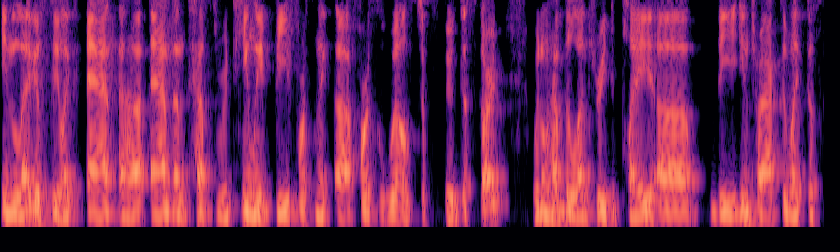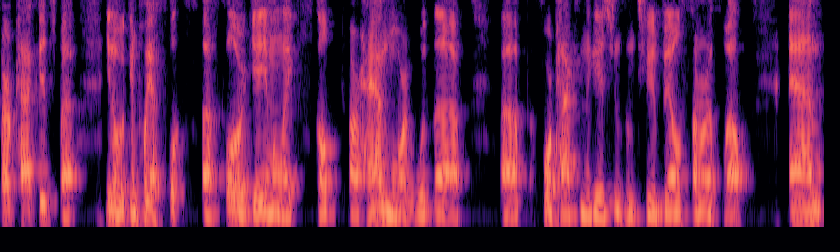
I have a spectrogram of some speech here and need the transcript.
in Legacy, like Ant, uh, Ant and Test routinely beat Force, uh, force Wills just through discard. We don't have the luxury to play uh, the interactive like discard package, but you know we can play a, sl- a slower game and like sculpt our hand more with uh, uh, four Pact negations and two Veil Summer as well. And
